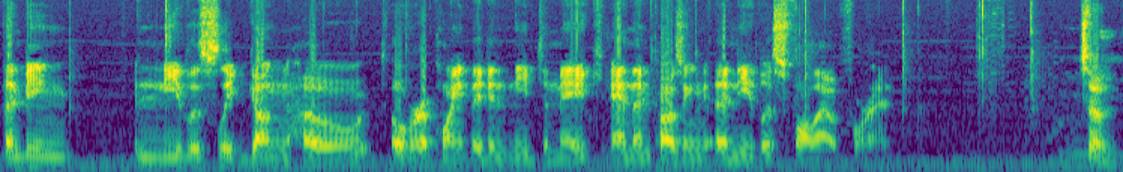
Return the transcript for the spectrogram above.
them being needlessly gung ho over a point they didn't need to make and then causing a needless fallout for it. So hmm.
